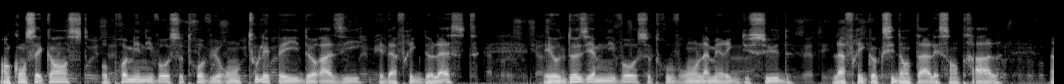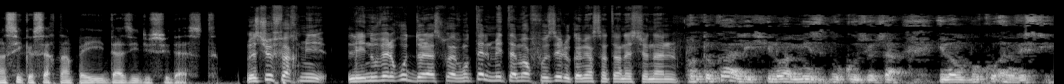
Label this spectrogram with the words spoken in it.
En conséquence, au premier niveau se trouveront tous les pays d'Eurasie et d'Afrique de l'Est, et au deuxième niveau se trouveront l'Amérique du Sud, l'Afrique occidentale et centrale, ainsi que certains pays d'Asie du Sud-Est. Monsieur Farmi, les nouvelles routes de la soie vont-elles métamorphoser le commerce international? En tout cas, les Chinois misent beaucoup sur ça. Ils ont beaucoup investi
